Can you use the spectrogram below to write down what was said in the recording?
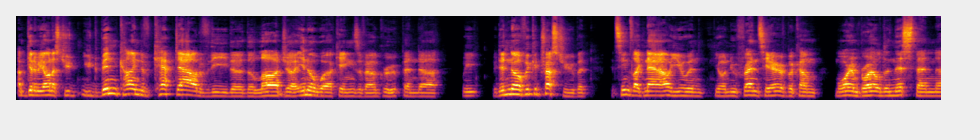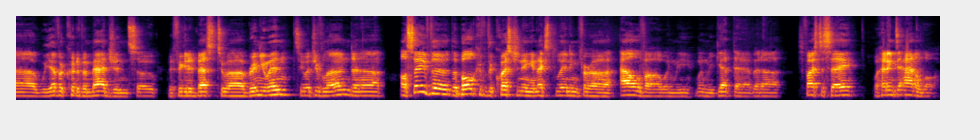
I'm gonna be honest, you'd, you'd been kind of kept out of the, the, the larger inner workings of our group, and uh, we, we didn't know if we could trust you, but it seems like now you and your new friends here have become more embroiled in this than uh, we ever could have imagined, so we figured it best to uh, bring you in, see what you've learned, and uh, I'll save the, the bulk of the questioning and explaining for uh, Alvar when we when we get there, but uh, suffice to say, we're heading to Analor.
